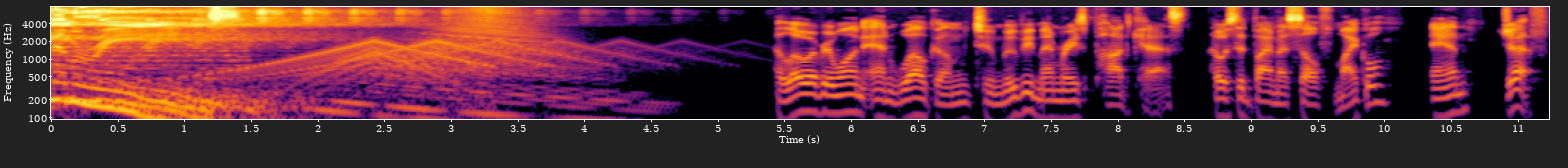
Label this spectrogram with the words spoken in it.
memories. Hello, everyone, and welcome to Movie Memories Podcast, hosted by myself, Michael, and Jeff.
